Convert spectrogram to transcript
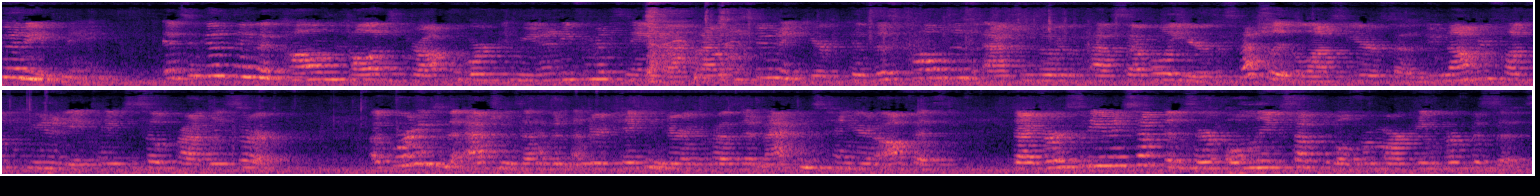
Good evening. It's a good thing that Collin College dropped the word community from its name back when I was a student here because this college's actions over the past several years, especially the last year or so, do not reflect the community it came to so proudly serve. According to the actions that have been undertaken during President Matkin's tenure in office, diversity and acceptance are only acceptable for marketing purposes.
